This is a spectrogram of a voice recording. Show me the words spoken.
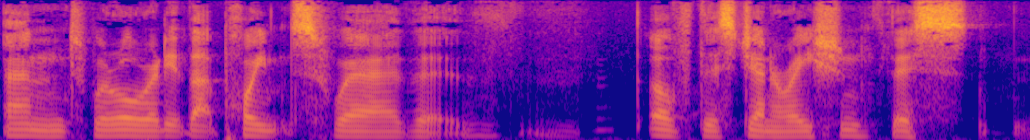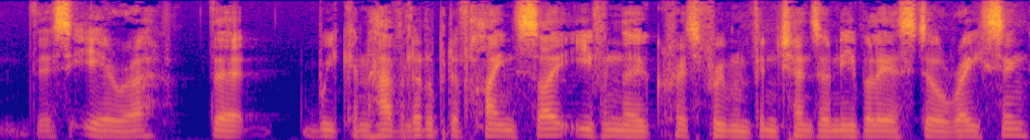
and we're already at that point where the of this generation, this this era, that we can have a little bit of hindsight, even though Chris Froome and Vincenzo Nibali are still racing,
